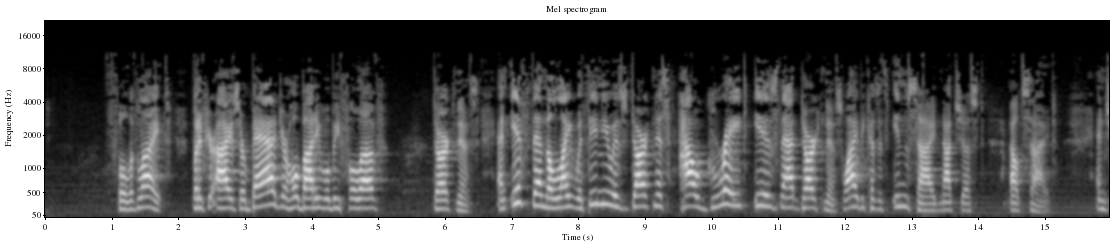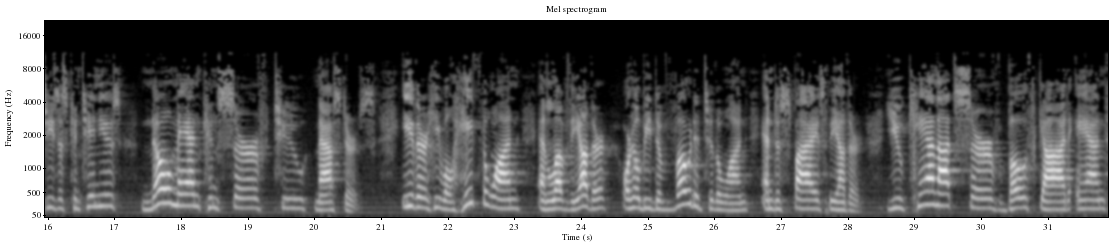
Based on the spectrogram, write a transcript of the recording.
full of light. But if your eyes are bad, your whole body will be full of darkness. And if then the light within you is darkness, how great is that darkness? Why? Because it's inside, not just outside. And Jesus continues, no man can serve two masters. Either he will hate the one and love the other, or he'll be devoted to the one and despise the other. You cannot serve both God and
